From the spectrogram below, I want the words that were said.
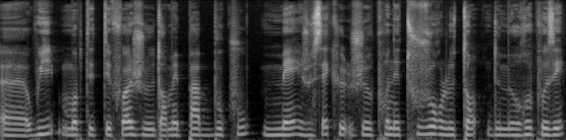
oui, moi peut-être des fois je dormais pas beaucoup, mais je sais que je prenais toujours le temps me reposer.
